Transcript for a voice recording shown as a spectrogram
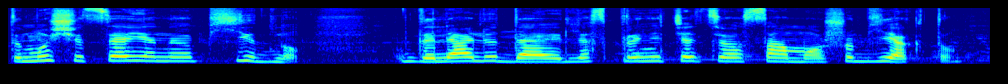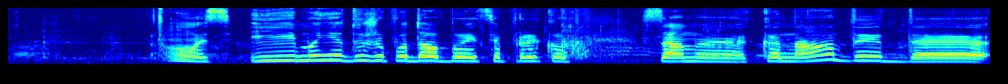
тому що це є необхідно для людей, для сприйняття цього самого ж об'єкту. Ось і мені дуже подобається приклад саме Канади, де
